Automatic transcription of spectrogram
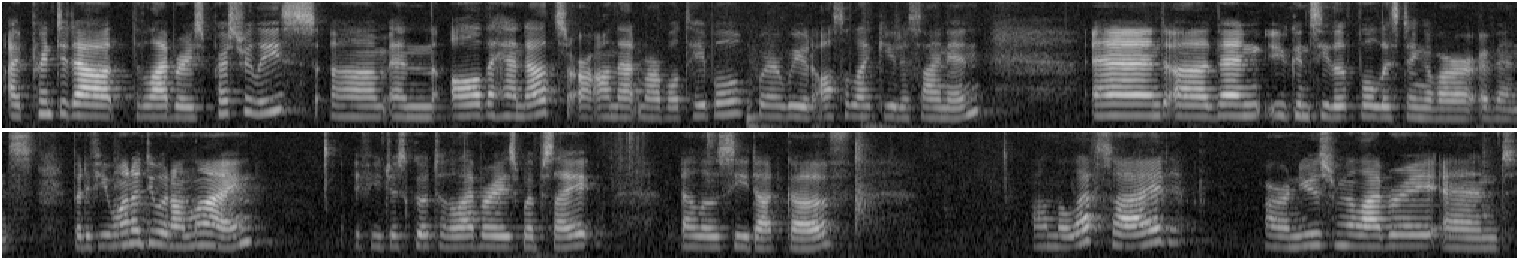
I printed out the library's press release, um, and all the handouts are on that marble table where we would also like you to sign in. And uh, then you can see the full listing of our events. But if you want to do it online, if you just go to the library's website, loc.gov, on the left side are news from the library and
